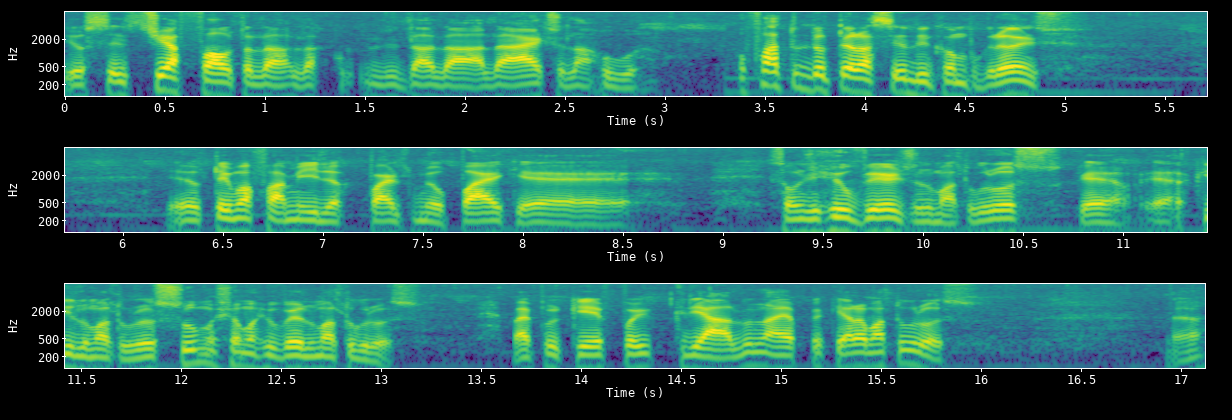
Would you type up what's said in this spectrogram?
Eu sentia falta da, da, da, da, arte na rua. O fato de eu ter nascido em Campo Grande, eu tenho uma família, parte do meu pai, que é, são de Rio Verde, do Mato Grosso, que é, é aqui do Mato Grosso Sul, mas chama Rio Verde do Mato Grosso. Mas porque foi criado na época que era Mato Grosso. Né?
